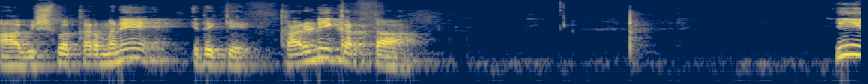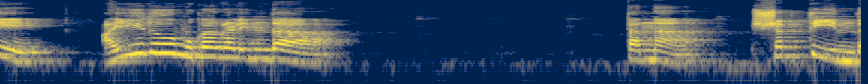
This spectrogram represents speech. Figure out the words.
ಆ ವಿಶ್ವಕರ್ಮನೇ ಇದಕ್ಕೆ ಕಾರಣೀಕರ್ತ. ಈ ಐದು ಮುಖಗಳಿಂದ ತನ್ನ ಶಕ್ತಿಯಿಂದ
